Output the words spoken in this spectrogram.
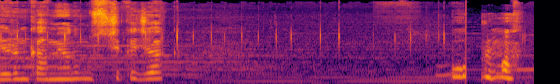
yarın kamyonumuz çıkacak. Vurma.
